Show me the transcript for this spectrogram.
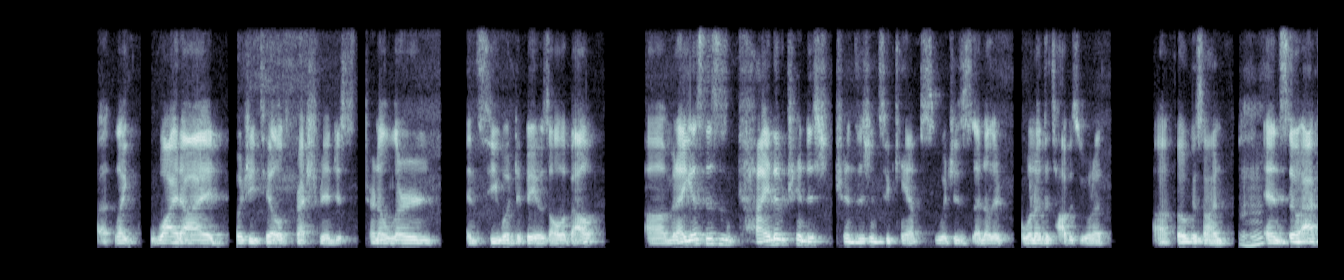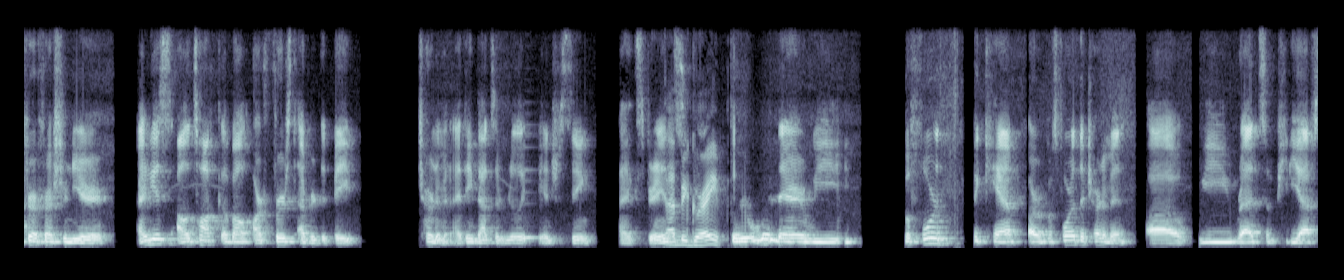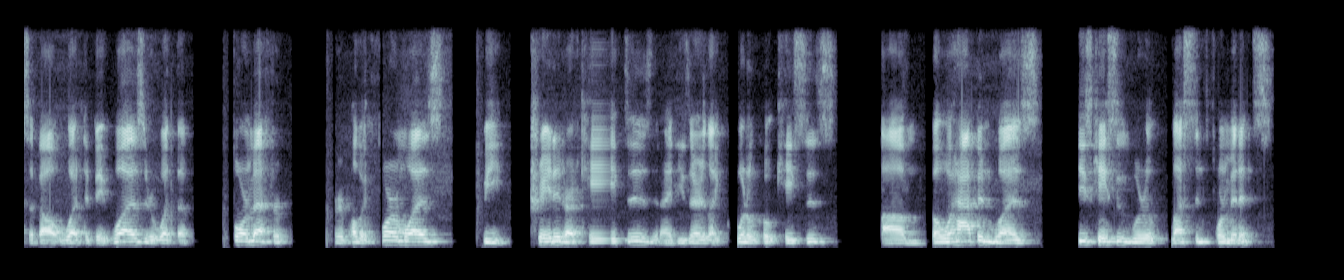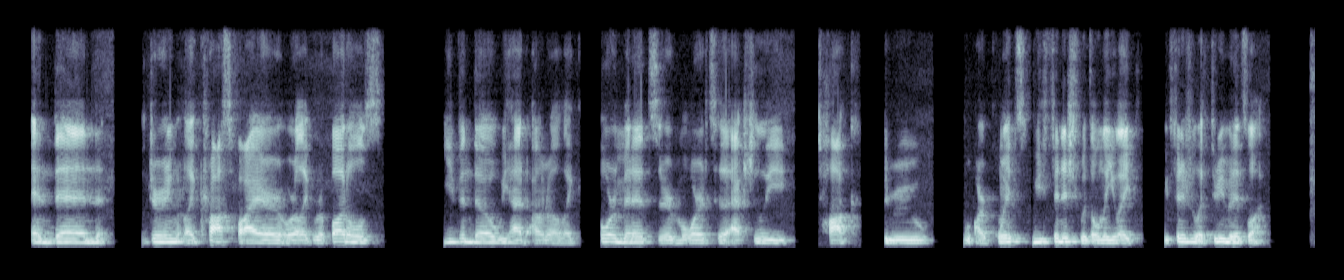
uh, like wide-eyed, bushy-tailed freshmen, just trying to learn and see what debate was all about. Um, and I guess this is kind of trans- transition to camps, which is another one of the topics we want to uh, focus on. Mm-hmm. And so after our freshman year, I guess I'll talk about our first ever debate tournament. I think that's a really interesting experience. That'd be great. So we went there. We before the camp or before the tournament, uh, we read some PDFs about what debate was or what the format for, for public forum was. We created our cases, and these are like quote unquote cases. Um, but what happened was these cases were less than four minutes, and then during like crossfire or like rebuttals, even though we had I don't know like four minutes or more to actually talk through our points, we finished with only like we finished with like three minutes left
